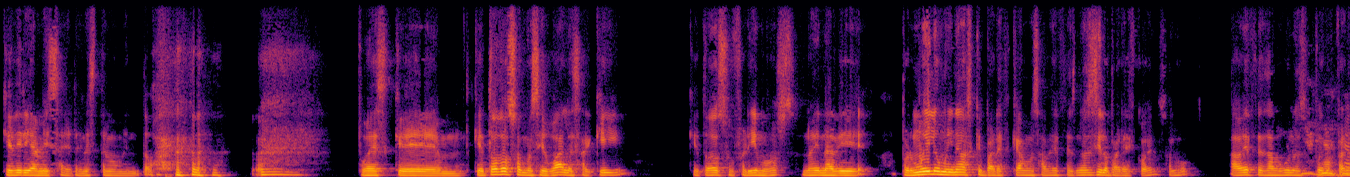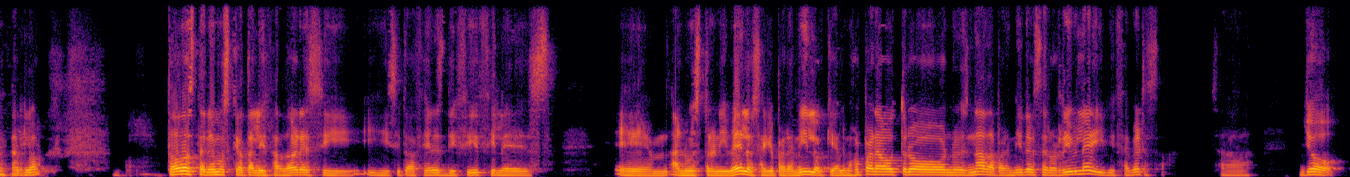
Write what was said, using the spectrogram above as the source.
¿qué diría mi ser en este momento? pues que, todos somos iguales aquí, que todos sufrimos, no hay nadie, por muy iluminados que parezcamos a veces, no sé si lo parezco, ¿eh? solo a veces algunos pueden parecerlo, todos tenemos catalizadores y situaciones difíciles Em, a nuestro nivel. O sea que para mí lo que a lo mejor para otro no es nada, para mí debe ser horrible y viceversa. O sea, yo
